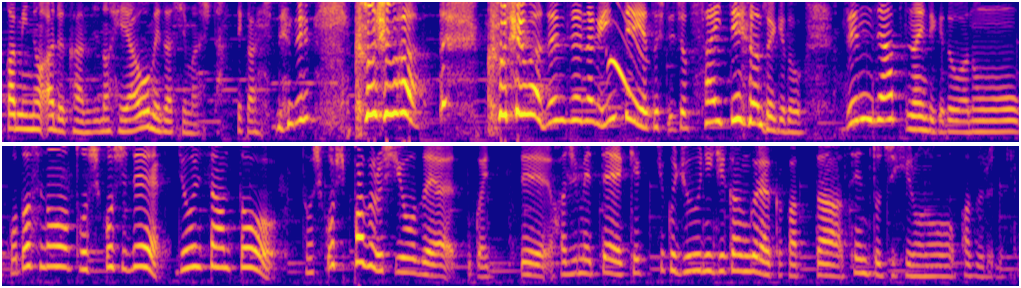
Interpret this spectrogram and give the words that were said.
かみのある感じの部屋を目指しました。って感じでね。これは、これは全然なんかインテリアとしてちょっと最低なんだけど、全然合ってないんだけど、あのー、今年の年越しで、ジョージさんと年越しパズルしようぜとか言って始めて、結局12時間ぐらいかかった千と千尋のパズルですね。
